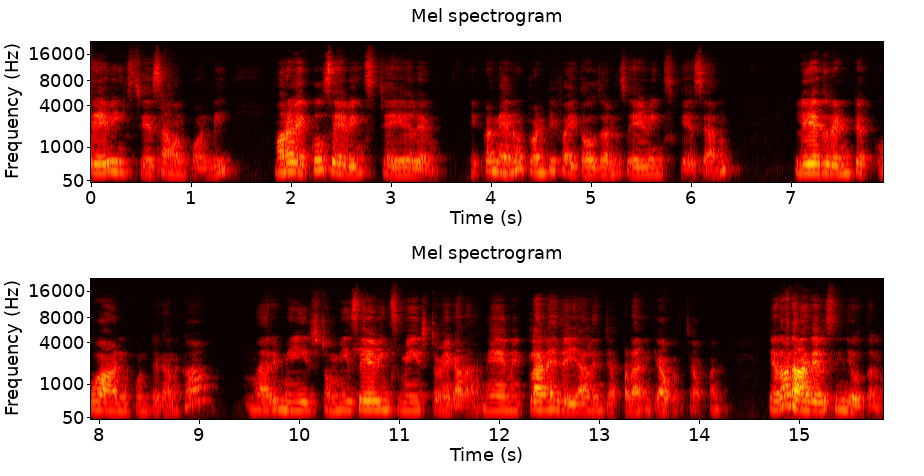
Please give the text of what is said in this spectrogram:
సేవింగ్స్ చేసామనుకోండి మనం ఎక్కువ సేవింగ్స్ చేయలేము ఇక్కడ నేను ట్వంటీ ఫైవ్ థౌజండ్ సేవింగ్స్కి వేసాను లేదు రెంట్ ఎక్కువ అనుకుంటే కనుక మరి మీ ఇష్టం మీ సేవింగ్స్ మీ ఇష్టమే కదా. నేను ఇట్లానే చేయాలని చెప్పడానికి ఎవరు చెప్పండి ఏదో నాకు తెలిసింది చెబుతాను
